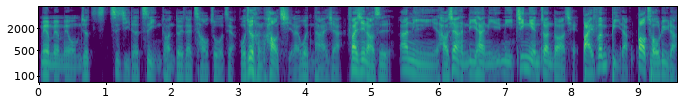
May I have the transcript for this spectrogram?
没有没有没有，我们就自己的自营团队在操作这样，我就很好奇来问他一下。范鑫老师啊，你好像很厉害，你你今年赚多少钱？百分比的报酬率的。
